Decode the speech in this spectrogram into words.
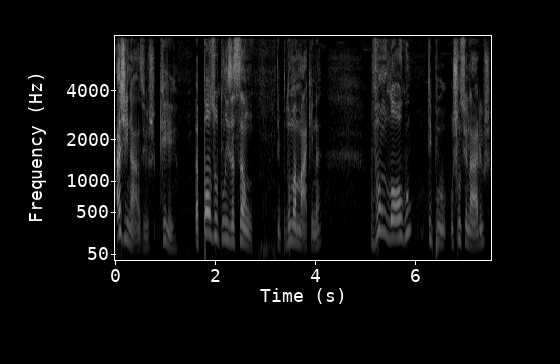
há ginásios que, após a utilização, tipo, de uma máquina, vão logo, tipo, os funcionários,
